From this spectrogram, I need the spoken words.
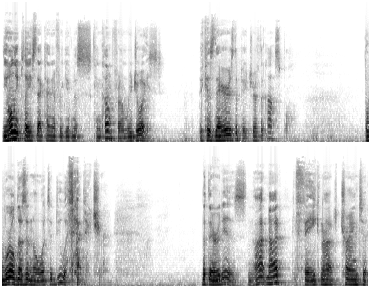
the only place that kind of forgiveness can come from rejoiced because there is the picture of the gospel. The world doesn't know what to do with that picture. But there it is. Not not fake, not trying to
